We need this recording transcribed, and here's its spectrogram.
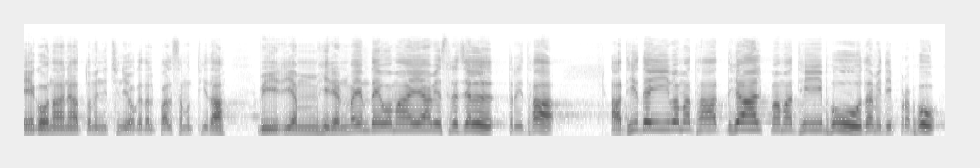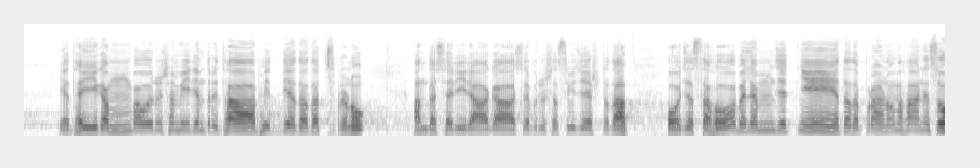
ഏകോ നാനാത്വമനിച്ഛൻ യോഗതൽപാൽ സമുദ്ധിത വീര്യം ഹിരൺമയം ദൈവമായ വിസൃജൽ ത്രിധ. അധിദൈവമഥാധ്യാത്മമധീഭൂതമിതി പ്രഭു. യഥൈകം പൗരുഷം വീര്യം ത്രിധാ ഭിദ്യത തച്ഛൃണു അന്തശരീരാകാശപുരുഷസ് വിജേഷ്ടത ഓജസ്സഹോ ബലം ജജ്ഞേ തത് പ്രാണോ മഹാനസു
